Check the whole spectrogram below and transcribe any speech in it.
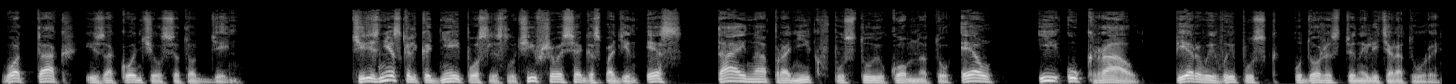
Вот так и закончился тот день. Через несколько дней после случившегося господин С. тайно проник в пустую комнату Л и украл первый выпуск художественной литературы.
